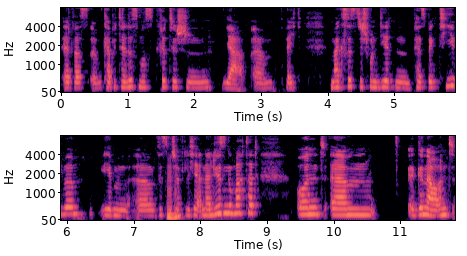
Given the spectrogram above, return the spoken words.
etwas ähm, kapitalismuskritischen, ja, ähm, vielleicht marxistisch fundierten Perspektive eben äh, wissenschaftliche mhm. Analysen gemacht hat. Und ähm, genau, und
